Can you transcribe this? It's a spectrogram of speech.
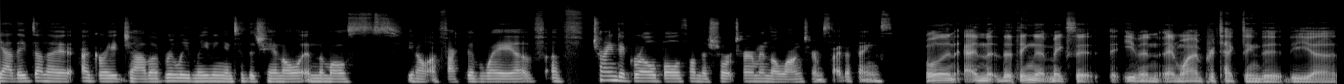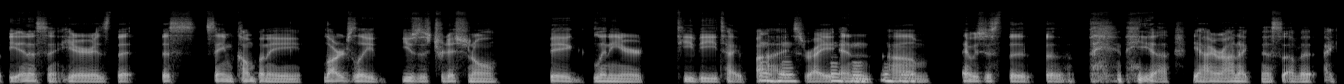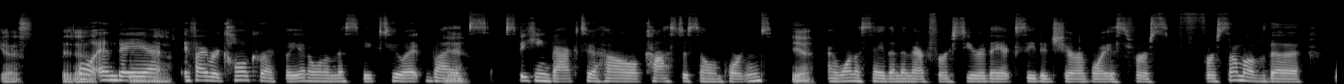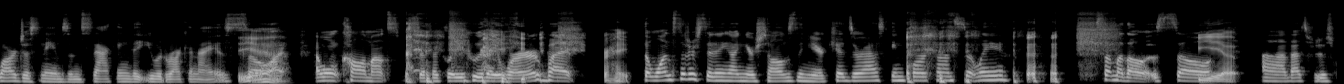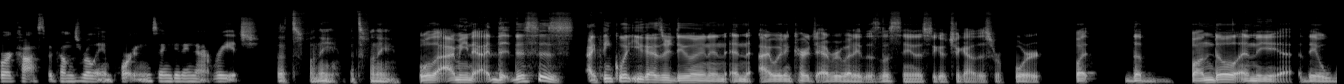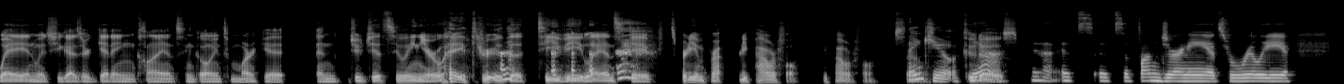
yeah they've done a, a great job of really leaning into the channel in the most you know effective way of of trying to grow both on the short term and the long term side of things. Well and and the thing that makes it even and why i'm protecting the the uh the innocent here is that this same company largely uses traditional big linear tv type buys mm-hmm, right? Mm-hmm, and mm-hmm. um it was just the the the uh, the ironicness of it i guess well, and they, yeah. if I recall correctly, I don't want to misspeak to it, but yeah speaking back to how cost is so important. Yeah. I want to say that in their first year, they exceeded share of voice for, for some of the largest names in snacking that you would recognize. So yeah. I, I won't call them out specifically who they were, but right. the ones that are sitting on your shelves and your kids are asking for constantly, some of those. So yeah. Uh, that's just where cost becomes really important in getting that reach. That's funny. That's funny. Well, I mean, th- this is, I think, what you guys are doing, and and I would encourage everybody that's listening to this to go check out this report. But the bundle and the the way in which you guys are getting clients and going to market and jujitsuing your way through the TV landscape, it's pretty impre- pretty powerful. Pretty powerful. So, Thank you. Kudos. Yeah. yeah, it's it's a fun journey. It's really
